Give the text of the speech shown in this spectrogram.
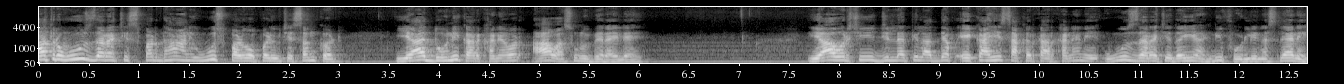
मात्र ऊस दराची स्पर्धा आणि ऊस पळवापळीचे संकट या दोन्ही कारखान्यावर आव असून उभे राहिले आहे. यावर्षी जिल्ह्यातील अद्याप एकाही साखर कारखान्याने ऊस दराची दही हंडी फोडली नसल्याने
